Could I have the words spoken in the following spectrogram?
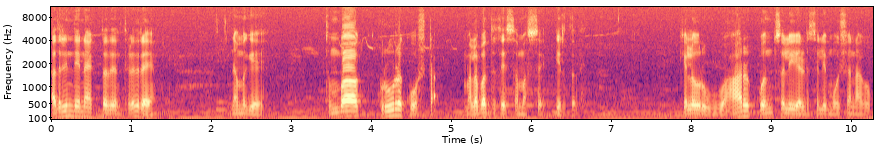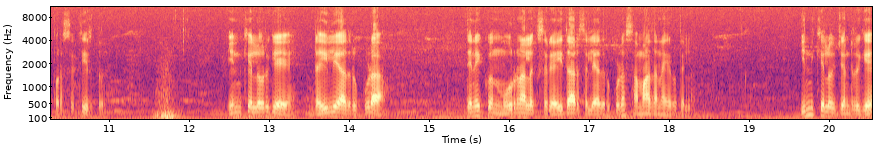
ಅದರಿಂದ ಏನಾಗ್ತದೆ ಅಂತ ಹೇಳಿದ್ರೆ, ನಮಗೆ ತುಂಬ ಕ್ರೂರ ಕೋಷ್ಟ, ಮಲಬದ್ಧತೆ ಸಮಸ್ಯೆ ಇರ್ತದೆ. ಕೆಲವರು ವಾರಕ್ಕೊಂದ್ಸಲಿ ಎರಡು ಸಲ ಮೋಷನ್ ಆಗೋ ಪರಿಸ್ಥಿತಿ ಇರ್ತದೆ. ಇನ್ನು ಕೆಲವರಿಗೆ ಡೈಲಿ ಆದರೂ ಕೂಡ ದಿನಕ್ಕೆ ಒಂದು ಮೂರ್ನಾಲ್ಕು ಸರಿ, ಐದಾರು ಸಲ ಆದರೂ ಕೂಡ ಸಮಾಧಾನ ಇರೋದಿಲ್ಲ ಇನ್ನು ಕೆಲವು ಜನರಿಗೆ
